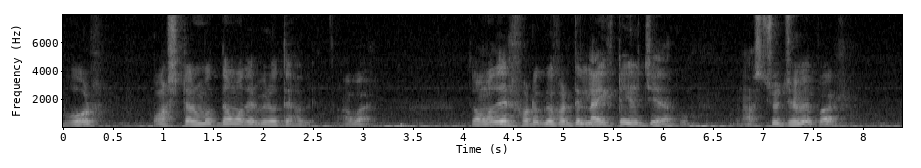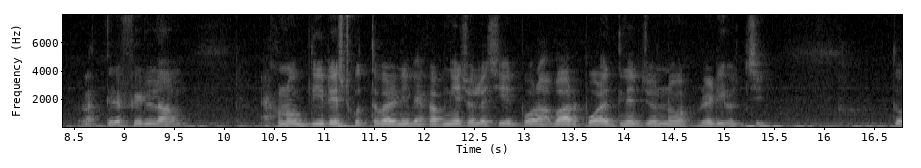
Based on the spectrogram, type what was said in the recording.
ভোর পাঁচটার মধ্যে আমাদের বেরোতে হবে, আবার। তো আমাদের ফটোগ্রাফারদের লাইফটাই হচ্ছে এরকম। আশ্চর্য ব্যাপার, রাত্রিরে ফিরলাম, এখনও অবধি রেস্ট করতে পারিনি ব্যাকআপ নিয়ে চলেছি, এরপর আবার পরের দিনের জন্য রেডি হচ্ছি। তো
